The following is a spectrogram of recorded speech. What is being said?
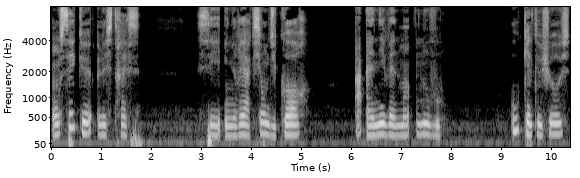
On sait que le stress, c'est une réaction du corps à un événement nouveau ou quelque chose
